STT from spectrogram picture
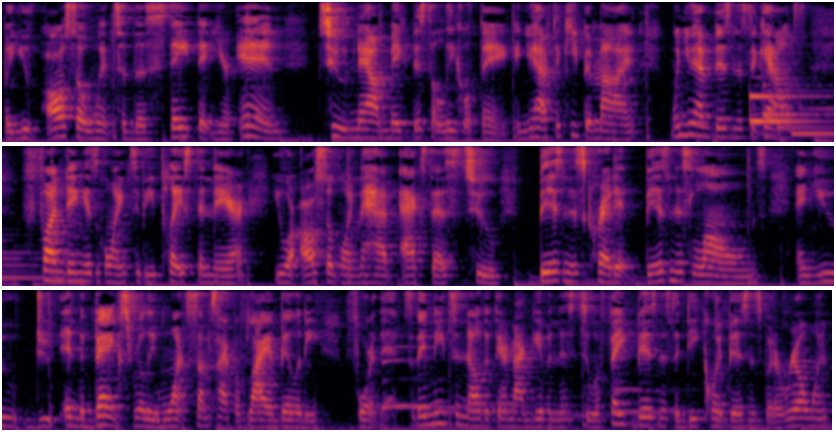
but you've also went to the state that you're in to now make this a legal thing. And you have to keep in mind when you have business accounts, funding is going to be placed in there. You are also going to have access to business credit, business loans, and you do and the banks really want some type of liability for that. So they need to know that they're not giving this to a fake business, a decoy business, but a real one.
